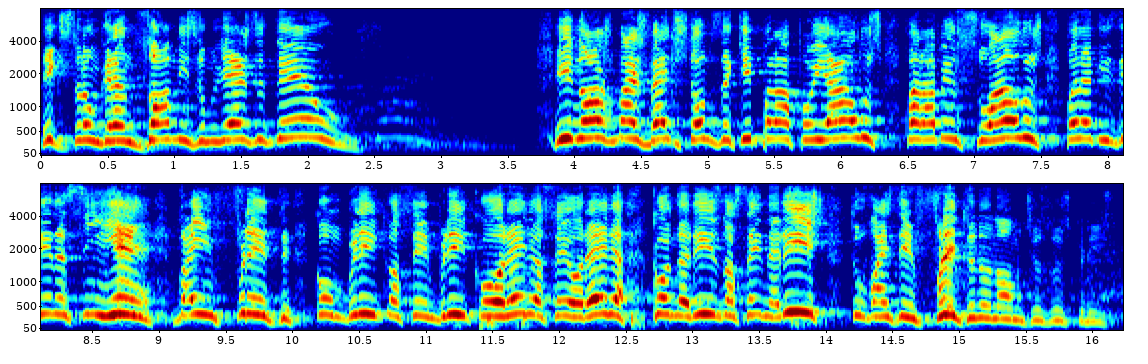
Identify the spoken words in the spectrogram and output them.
e que serão grandes homens e mulheres de Deus. E nós, mais velhos, estamos aqui para apoiá-los, para abençoá-los, para dizer assim é, vai em frente, com brinco ou sem brinco, orelha ou sem orelha, com nariz ou sem nariz, tu vais em frente no nome de Jesus Cristo.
